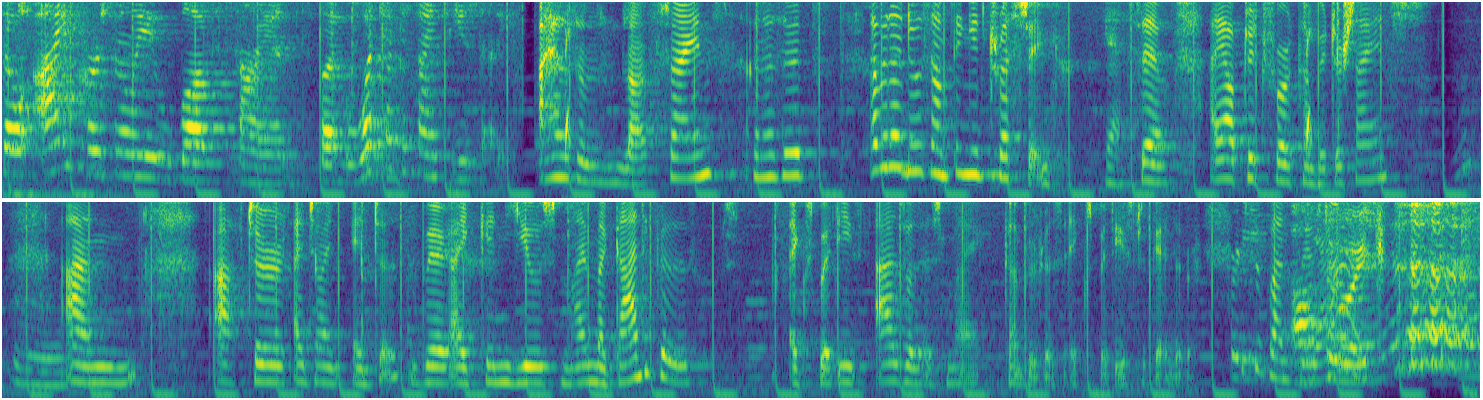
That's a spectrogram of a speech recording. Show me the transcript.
So I personally love science, but what type of science do you study? I also love science, and I said I want to do something interesting. Yes. So I opted for computer science, and after I joined Intel, where I can use my mechanical expertise as well as my computer's expertise together. it's a fun place to work.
